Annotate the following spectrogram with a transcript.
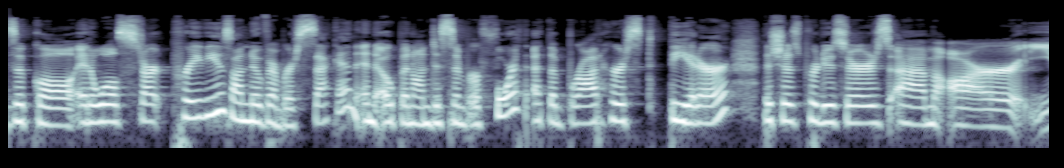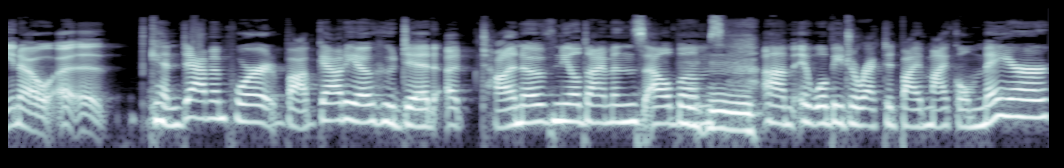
musical. It will start previews on November 2nd and open on December 4th at the Broadhurst Theater. The show's producers um, are, you know, uh, Ken Davenport, Bob Gaudio, who did a ton of Neil Diamond's albums. Um, it will be directed by Michael Mayer,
